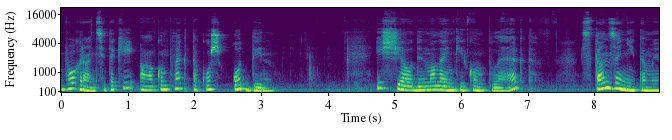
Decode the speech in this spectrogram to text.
В огранці такий а, комплект також один. І ще один маленький комплект з танзанітами.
